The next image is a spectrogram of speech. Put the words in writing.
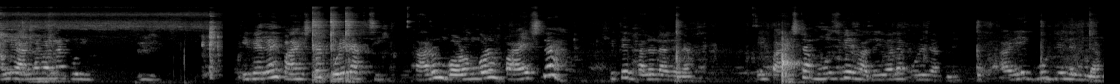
আমি রান্না বান্না করি। এই বেলায় পায়েসটা করে রাখছি। কারণ গরম গরম পায়েস না খেতে ভালো লাগে না। এই পায়েসটা মজবে ভালো, এই বেলা করে রাখলে। আর এই গুড় ঢেলে দিলাম।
